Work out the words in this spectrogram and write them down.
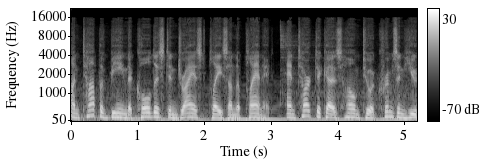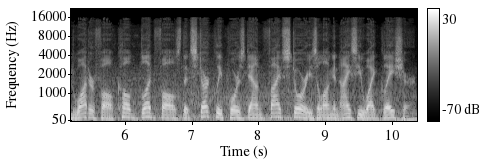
On top of being the coldest and driest place on the planet, Antarctica is home to a crimson-hued waterfall called Blood Falls that starkly pours down five stories along an icy white glacier.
